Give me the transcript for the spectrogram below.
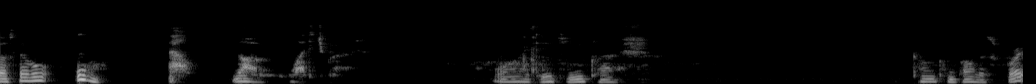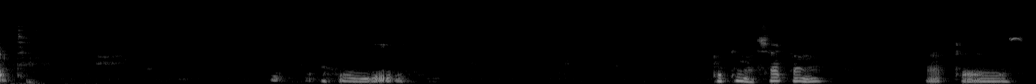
First level. Ooh! Ow! No! Why did you crash? Why did you crash? Can't compile a script. Good thing I checked that. Actors.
